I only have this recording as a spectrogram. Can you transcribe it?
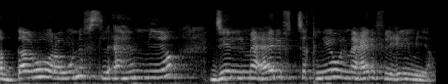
الضرورة ونفس الأهمية ديال المعارف التقنية والمعارف العلمية.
